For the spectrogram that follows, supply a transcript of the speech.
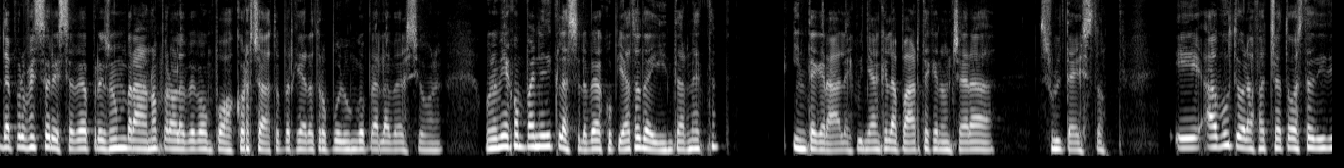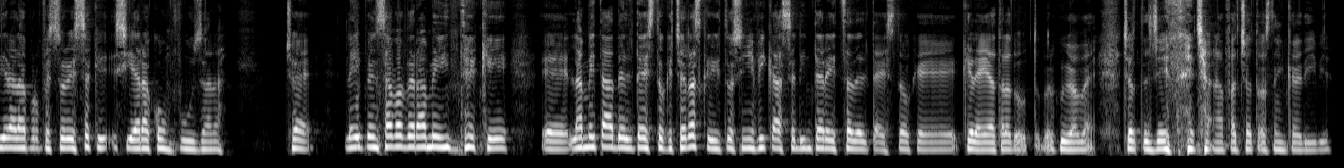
la professoressa aveva preso un brano, però l'aveva un po' accorciato perché era troppo lungo per la versione. Una mia compagna di classe l'aveva copiato da internet integrale, quindi anche la parte che non c'era sul testo. E ha avuto la faccia tosta di dire alla professoressa che si era confusa. Cioè, lei pensava veramente che eh, la metà del testo che c'era scritto significasse l'interezza del testo che, che lei ha tradotto. Per cui, vabbè, certa gente ha una faccia tosta incredibile.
